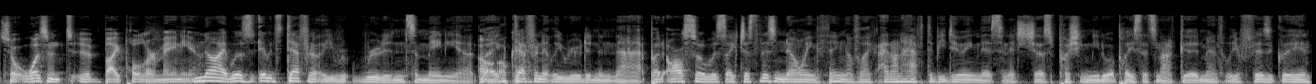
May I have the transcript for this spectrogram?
So it wasn't uh, bipolar mania. no I was it was definitely rooted in some mania Oh, like okay. definitely rooted in that but also was like just this knowing thing of like I don't have to be doing this and it's just pushing me to a place that's not good mentally or physically and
